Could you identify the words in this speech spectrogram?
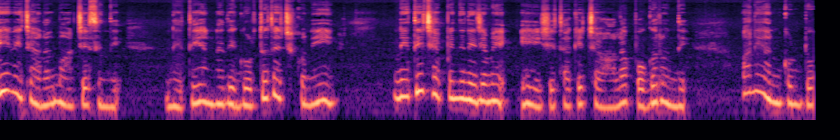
టీవీ ఛానల్ మార్చేసింది. నితి అన్నది గుర్తు తెచ్చుకొని నిధి చెప్పింది నిజమే. ఈ ఈషితకి చాలా పొగరుంది అని అనుకుంటూ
